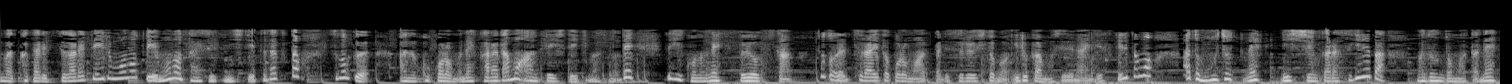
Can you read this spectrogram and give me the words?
まあ、語り継がれているものっていうものを大切にしていただくと、すごく、あの、心もね、体も安定していきますので、ぜひこのね、土曜期間、ちょっとね、辛いところもあったりする人もいるかもしれないんですけれども、あともうちょっとね、立春から過ぎれば、まあ、どんどんまたね、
